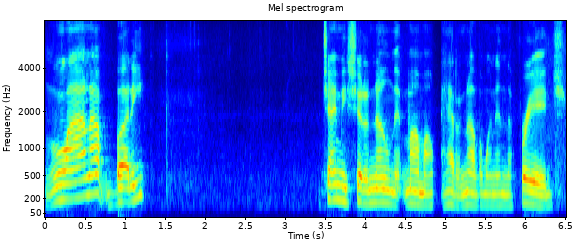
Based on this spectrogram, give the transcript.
Line up, buddy. Jamie should have known that Mama had another one in the fridge.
